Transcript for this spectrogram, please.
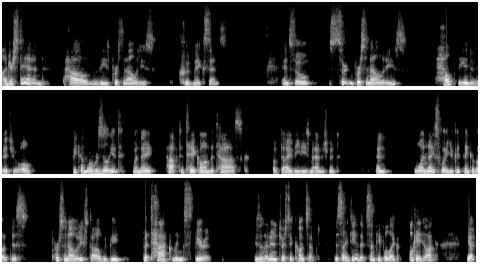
understand how these personalities could make sense. And so certain personalities help the individual become more resilient when they have to take on the task of diabetes management. And one nice way you could think about this personality style would be the tackling spirit. Isn't that an interesting concept? This idea that some people like, okay, doc, yep,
